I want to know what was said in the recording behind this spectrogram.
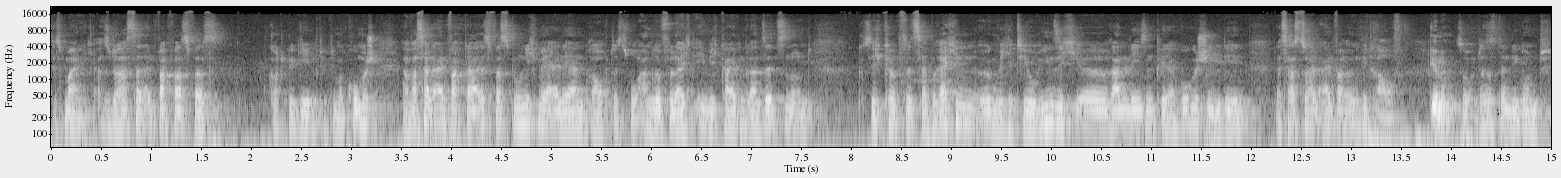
Das meine ich. Also du hast dann einfach was, was Gott gegeben, klingt immer komisch, aber was halt einfach da ist, was du nicht mehr erlernen brauchtest, wo andere vielleicht Ewigkeiten dran sitzen und sich Köpfe zerbrechen, irgendwelche Theorien sich äh, ranlesen, pädagogische Ideen, das hast du halt einfach irgendwie drauf. Genau. So, und das ist dann die Grund,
